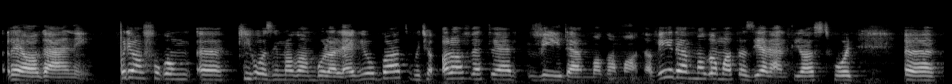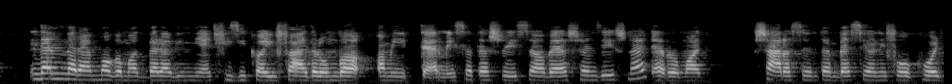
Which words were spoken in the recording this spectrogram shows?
reagálni. Hogyan fogom ö, kihozni magamból a legjobbat, hogyha alapvetően védem magamat. A védem magamat az jelenti azt, hogy ö, nem merem magamat belevinni egy fizikai fájdalomba, ami természetes része a versenyzésnek. Erről majd Sára szerintem beszélni fog, hogy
